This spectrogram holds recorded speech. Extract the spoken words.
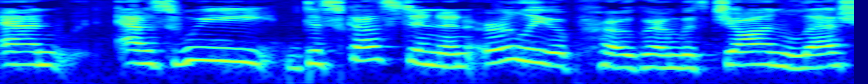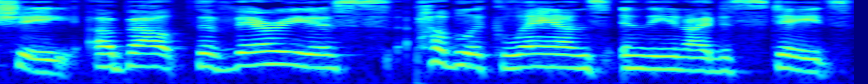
And as we discussed in an earlier program with John Leshy about the various public lands in the United States,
